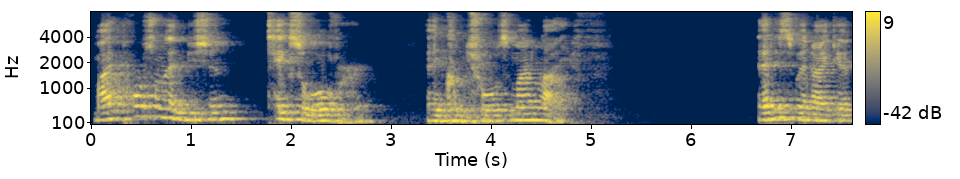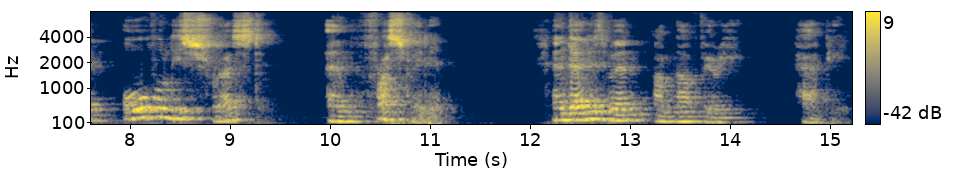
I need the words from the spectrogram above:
My personal ambition takes over and controls my life. That is when I get overly stressed and frustrated. And that is when I'm not very happy.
